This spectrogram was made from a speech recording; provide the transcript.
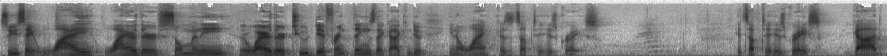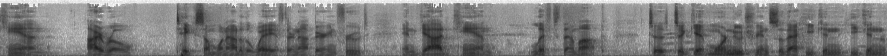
So you say, why, why are there so many, why are there two different things that God can do? You know why? Because it's up to His grace. It's up to His grace. God can, Airo, take someone out of the way if they're not bearing fruit, and God can lift them up to, to get more nutrients so that He can, he can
